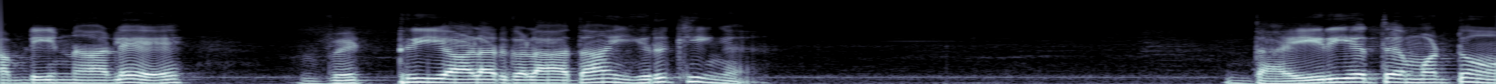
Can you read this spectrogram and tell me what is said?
அப்படின்னாலே வெற்றியாளர்களாக தான் இருக்கீங்க. தைரியத்தை மட்டும்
